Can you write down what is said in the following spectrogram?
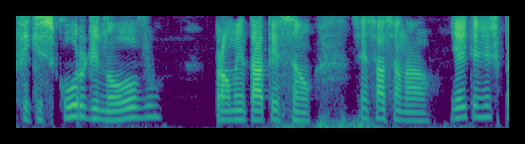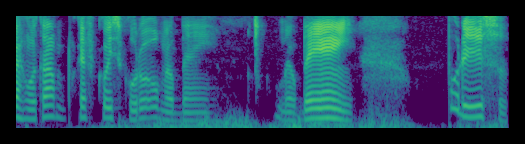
Fica escuro de novo para aumentar a tensão. Sensacional. E aí tem gente que pergunta: ah, por que ficou escuro? Oh, meu bem. Meu bem. Por isso.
